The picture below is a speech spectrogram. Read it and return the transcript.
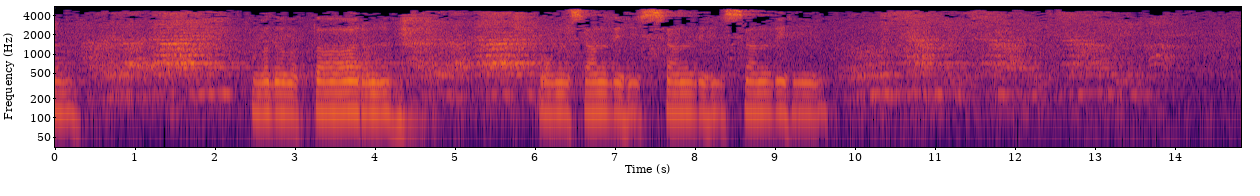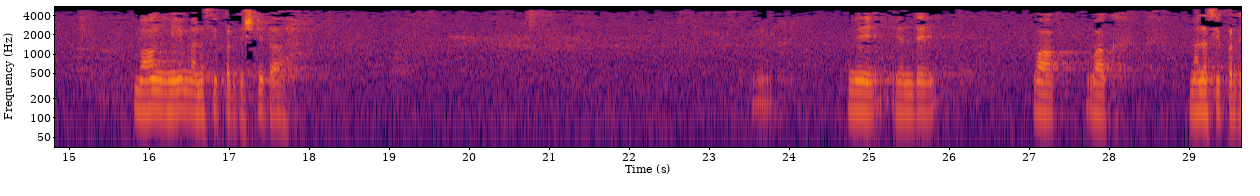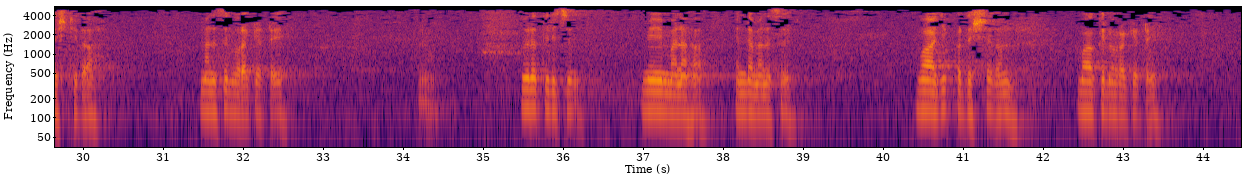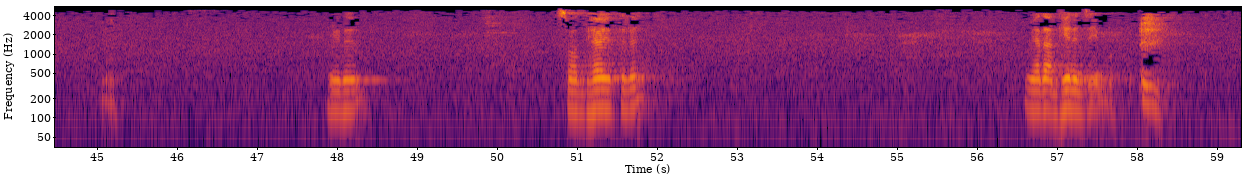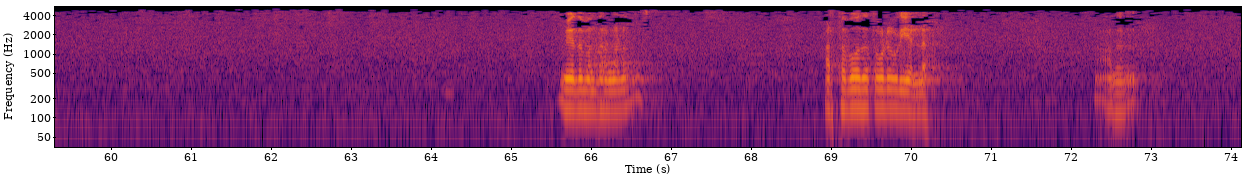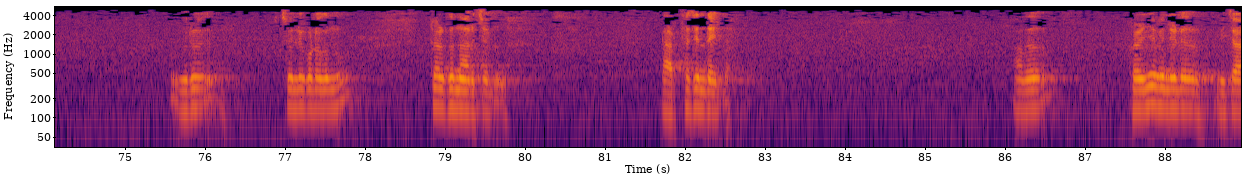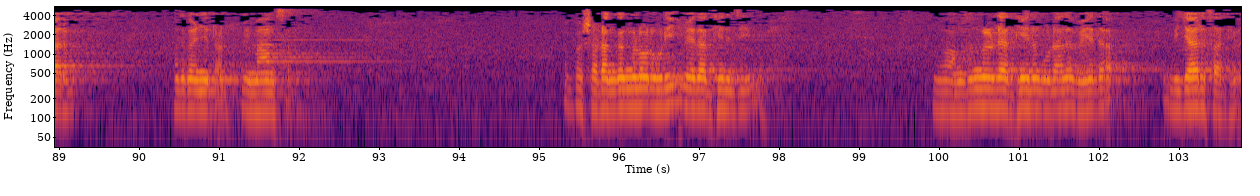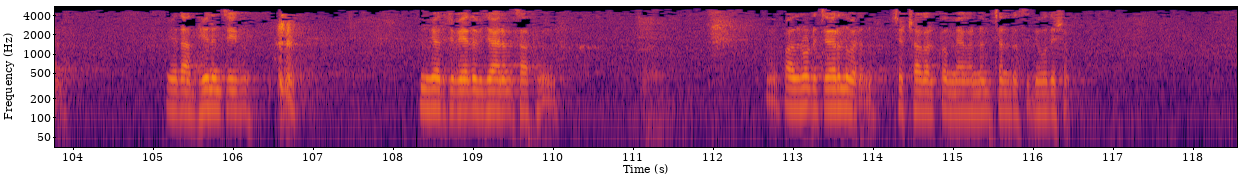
അവതു വക്താരം ഓം ശാന്തി ശാന്തി ശാന്തി വാങ്മേ മനസ്സി പ്രതിഷ്ഠിത നീ എന്റെ വാക് വാക്ക് മനസ്സിൽ പ്രതിഷ്ഠിത. മനസ്സിൽ ഉറയ്ക്കട്ടെ ഇവരെ മേ മനഃ എന്റെ മനസ്സ് വാചി പ്രതിഷ്ഠിതം. വാക്കിൽ ഉറയ്ക്കട്ടെ ഇത് സ്വാധ്യായത്തിൽ വേദാധ്യയനം ചെയ്യുമ്പോൾ വേദമന്ത്രങ്ങൾ അർത്ഥബോധത്തോടുകൂടിയല്ല. അത് ഗുരു ചൊല്ലിക്കൊടുക്കുന്നു കേൾക്കുന്ന ആര് അർത്ഥചിന്തയില്ല. അത് കഴിഞ്ഞ് പിന്നീട് വിചാരം അത് കഴിഞ്ഞിട്ടാണ് മീമാംസ. അപ്പോൾ ഷഡംഗങ്ങളോടുകൂടി വേദാധ്യയനം ചെയ്യും. അംഗങ്ങളുടെ അധ്യയനം കൂടാതെ വേദ വിചാര സാധ്യമല്ല വേദാധ്യയനം ചെയ്തു. വിചാരിച്ച് വേദവിചാരം സാധ്യമല്ല അപ്പം അതിനോട് ചേർന്ന് വരുന്നു. ശിക്ഷാകല്പം വ്യാകരണം ഛന്ദസ് ജ്യോതിഷം.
